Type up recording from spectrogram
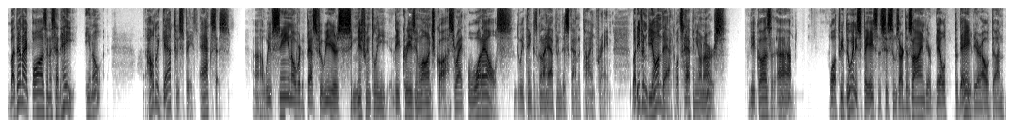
But then I paused and I said, hey, you know, how do we get to space? Access. Uh, we've seen over the past few years significantly decrease in launch costs, right? What else do we think is going to happen in this kind of time frame? But even beyond that, what's happening on Earth? Because uh, what we do in space, the systems are designed, they're built today, they're all done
